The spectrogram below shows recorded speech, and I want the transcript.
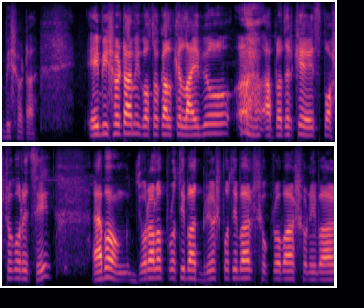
বিষয়টা। এই বিষয়টা আমি গতকালকে লাইভেও আপনাদেরকে স্পষ্ট করেছি এবং জোরালো প্রতিবাদ, বৃহস্পতিবার, শুক্রবার, শনিবার,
